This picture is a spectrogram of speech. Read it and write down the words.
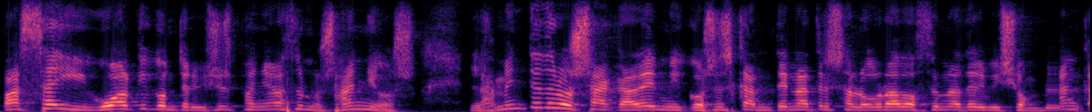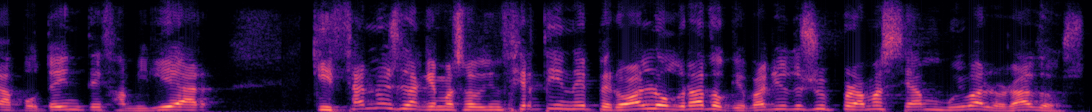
pasa igual que con Televisión Española hace unos años. La mente de los académicos es que Antena 3 ha logrado hacer una televisión blanca, potente, familiar. Quizá no es la que más audiencia tiene, pero ha logrado que varios de sus programas sean muy valorados.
